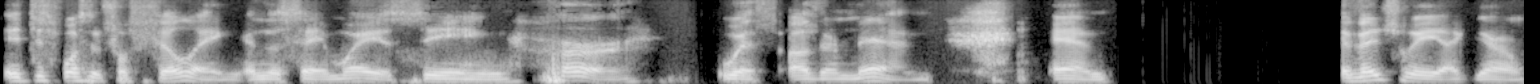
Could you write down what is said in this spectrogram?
it just wasn't fulfilling in the same way as seeing her with other men. And eventually, like, you know,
